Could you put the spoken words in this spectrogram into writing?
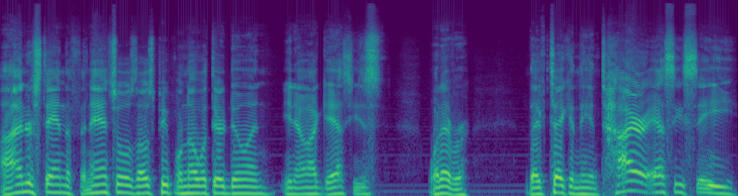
I understand the financials. Those people know what they're doing. You know, I guess you just, whatever. They've taken the entire SEC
